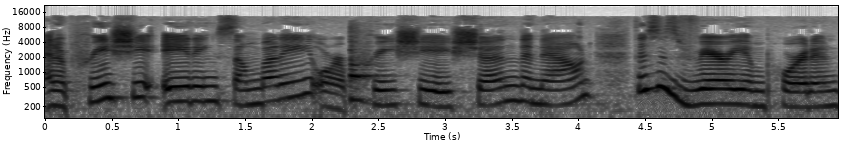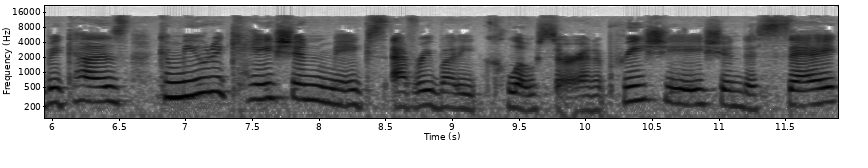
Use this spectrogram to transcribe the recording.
And appreciating somebody or appreciation, the noun, this is very important because communication makes everybody closer. And appreciation to say,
